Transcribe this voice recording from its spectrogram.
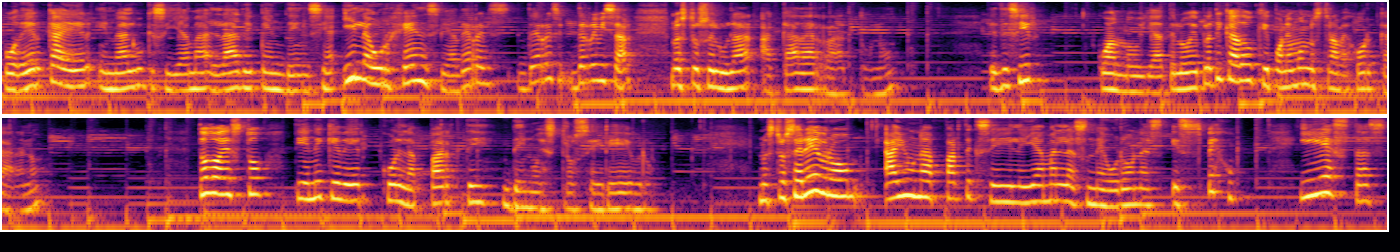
poder caer en algo que se llama la dependencia y la urgencia de, revisar nuestro celular a cada rato, ¿no? Es decir, cuando ya te lo he platicado, que ponemos nuestra mejor cara, ¿no? Todo esto tiene que ver con la parte de nuestro cerebro. Nuestro cerebro hay una parte que se le llaman las neuronas espejo y estas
